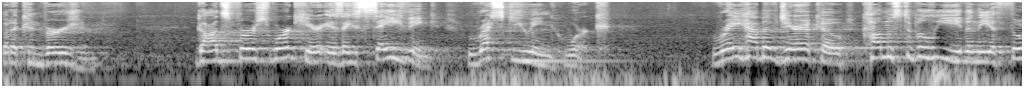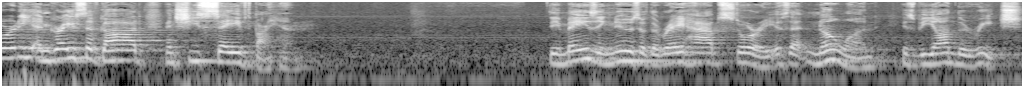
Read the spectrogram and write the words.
but a conversion. God's first work here is a saving, rescuing work. Rahab of Jericho comes to believe in the authority and grace of God, and she's saved by him. The amazing news of the Rahab story is that no one is beyond the reach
